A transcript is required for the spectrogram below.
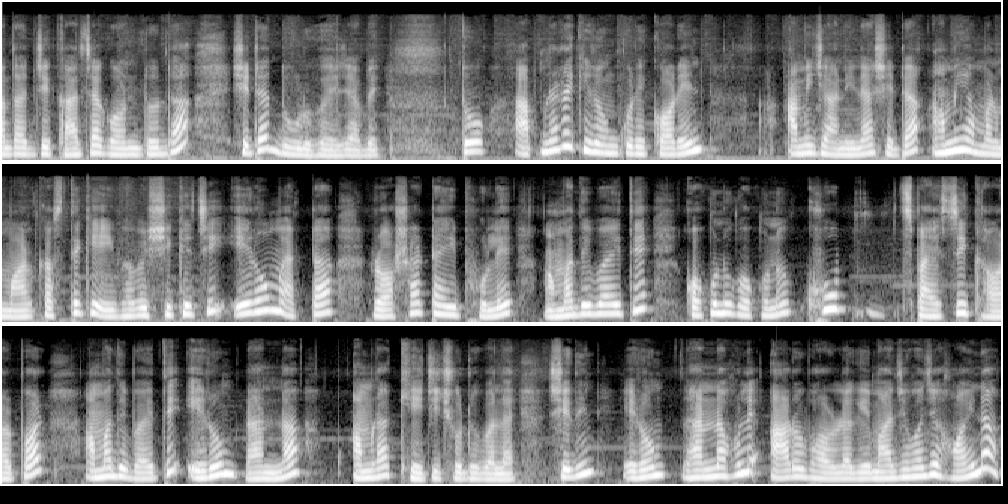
আদার যে কাঁচা গন্ধটা, সেটা দূর হয়ে যাবে। তো আপনারা কীরকম করে করেন? আমি জানি না সেটা। আমি আমার মার কাছ থেকে এইভাবে শিখেছি। এরম একটা রসা টাইপ হলে আমাদের বাড়িতে কখনো কখনো খুব স্পাইসি খাওয়ার পর আমাদের বাড়িতে এরম রান্না আমরা খেয়েছি ছোটোবেলায়। সেদিন এরম রান্না হলে আরও ভালো লাগে। মাঝে মাঝে হয় না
